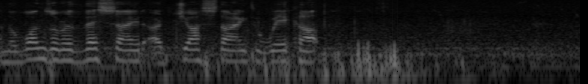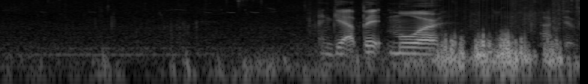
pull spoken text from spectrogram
And the ones over this side are just starting to wake up. And get a bit more active.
